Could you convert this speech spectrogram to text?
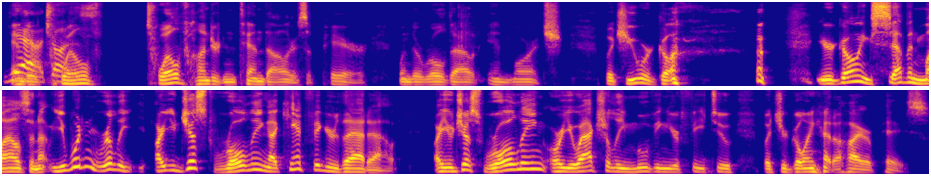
Yeah, and they're twelve twelve hundred and ten dollars a pair when they're rolled out in March. But you were going you're going seven miles an hour. You wouldn't really are you just rolling? I can't figure that out. Are you just rolling or are you actually moving your feet too, but you're going at a higher pace?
